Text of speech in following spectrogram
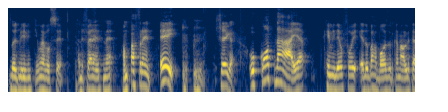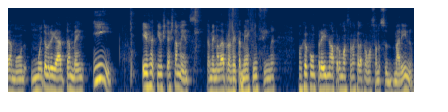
2021 é você. Tá diferente, né? Vamos pra frente. Ei! Chega! O Conto da Aya quem me deu foi Edu Barbosa, do canal Literamundo. Muito obrigado também. E eu já tinha os testamentos. Também não dá pra ver também aqui em cima. Porque eu comprei numa promoção, naquela promoção do Submarino,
